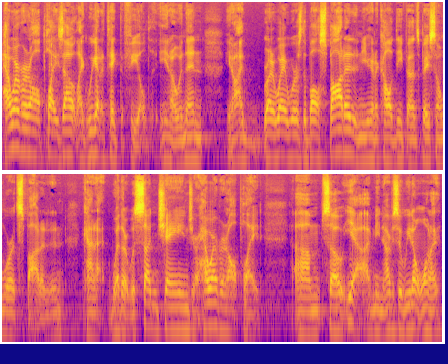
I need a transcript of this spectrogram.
however it all plays out. Like we got to take the field. You know, and then you know, I right away, where's the ball spotted, and you're going to call defense based on where it's spotted and kind of whether it was sudden change or however it all played. Um, so yeah, I mean, obviously we don't want to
